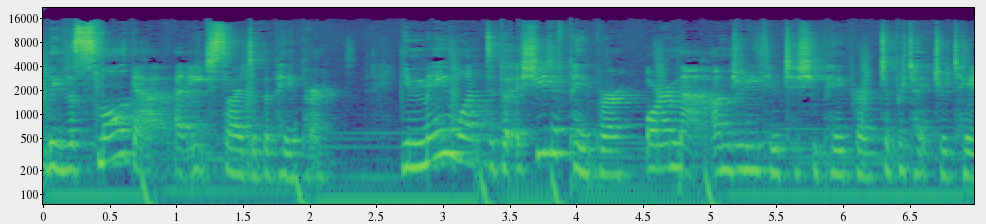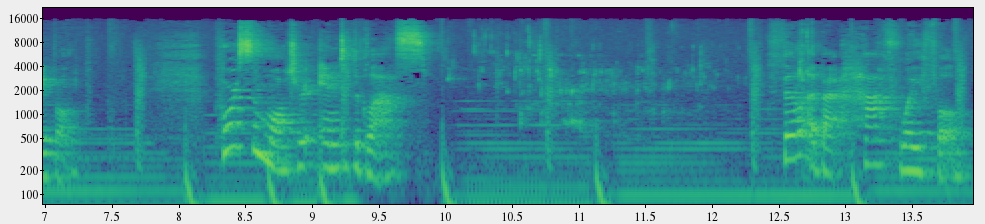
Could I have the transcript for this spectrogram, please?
Leave a small gap at each side of the paper. You may want to put a sheet of paper or a mat underneath your tissue paper to protect your table. Pour some water into the glass. Fill about halfway full.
